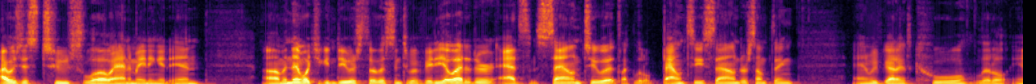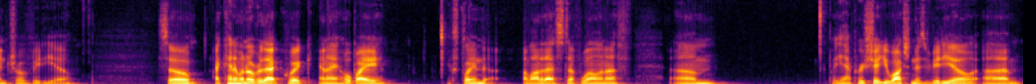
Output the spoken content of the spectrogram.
I was just too slow animating it in. Um, and then what you can do is throw this into a video editor, add some sound to it, like a little bouncy sound or something, and we've got a cool little intro video. So I kind of went over that quick, and I hope I explained a lot of that stuff well enough. Um, but yeah, appreciate you watching this video. Um,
